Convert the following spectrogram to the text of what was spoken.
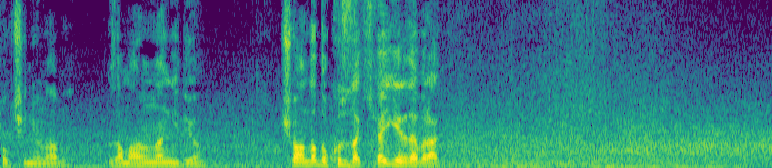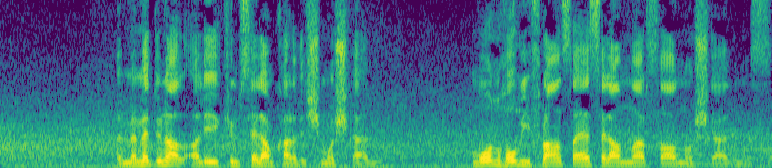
Çok çiğniyorsun abi. Zamanından gidiyor. Şu anda 9 dakikayı geride bıraktık. Mehmet Ünal, aleyküm selam kardeşim, hoş geldin. Mon Hovi, Fransa'ya selamlar, sağ olun, hoş geldiniz.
